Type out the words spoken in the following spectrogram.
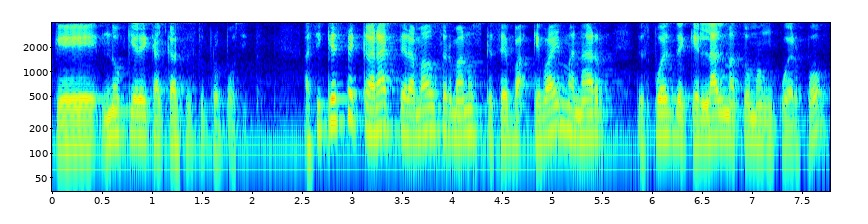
que no quiere que alcances tu propósito. Así que este carácter, amados hermanos, que, se va, que va a emanar después de que el alma toma un cuerpo,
